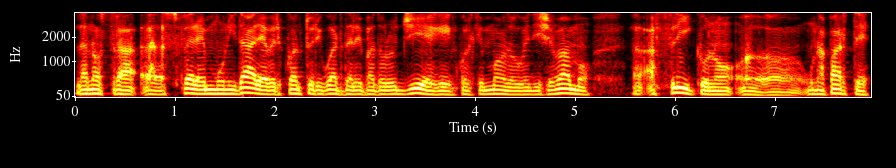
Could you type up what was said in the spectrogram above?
la nostra eh, sfera immunitaria, per quanto riguarda le patologie che in qualche modo, come dicevamo, affliggono eh, una parte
